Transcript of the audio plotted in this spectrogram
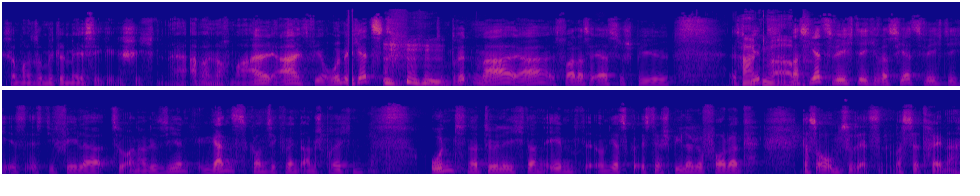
ich sag mal, so mittelmäßige Geschichten. Ne? Aber nochmal, ja, ich wiederhole mich jetzt zum dritten Mal, ja, es war das erste Spiel. Es Haken geht, was jetzt wichtig, was jetzt wichtig ist, ist die Fehler zu analysieren, ganz konsequent ansprechen und natürlich dann eben, und jetzt ist der Spieler gefordert, das auch umzusetzen, was der Trainer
